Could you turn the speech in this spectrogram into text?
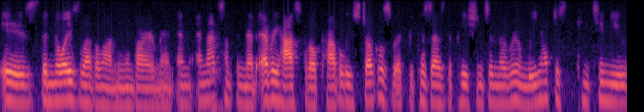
is the noise level on the environment. And, and that's something that every hospital probably struggles with because as the patient's in the room, we have to continue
